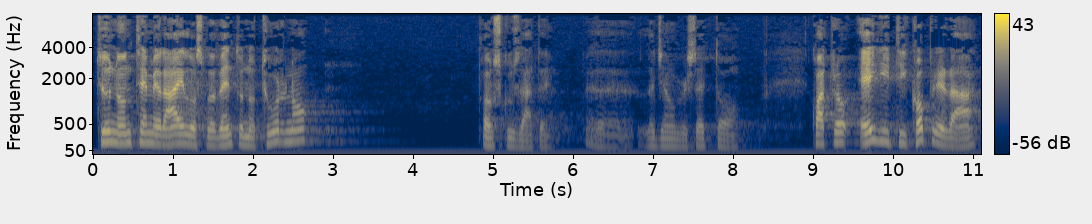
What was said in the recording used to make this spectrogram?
Tu non temerai lo spavento notturno? Oh, scusate, eh, leggiamo il versetto 4. Egli ti coprirà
